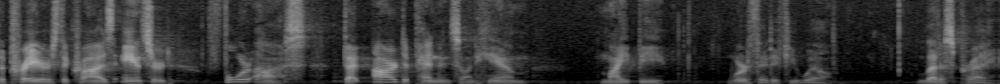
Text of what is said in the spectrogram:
the prayers, the cries answered for us that our dependence on him might be worth it, if you will. Let us pray.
